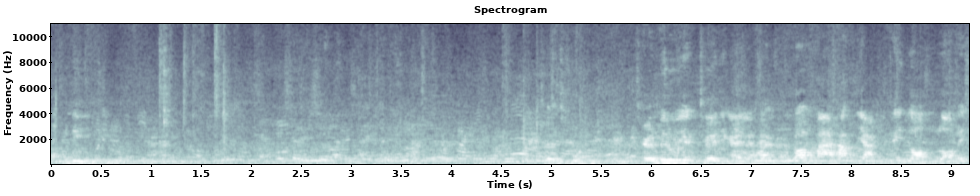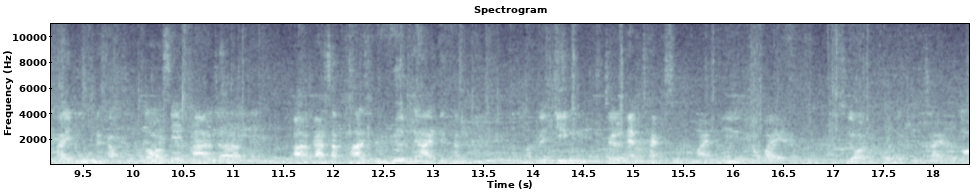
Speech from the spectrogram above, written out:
ของดีจริงๆเชิญชวนเชิญไม่รู้ยังเชิญยังไงแล้วฮะก็มาครับอยากให้ลองลองได้ใช้ดูนะครับผมก็เสื้อผ้าจะอ่าการซักผ้าจะเป็นเรื่องง่ายขึ้นทันทีและยิ่งเจอแอดแท็กสูตรใหม่นี้เข้าไปนะเชื่อว่าทุกคนจะถูกใจแล้วก็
